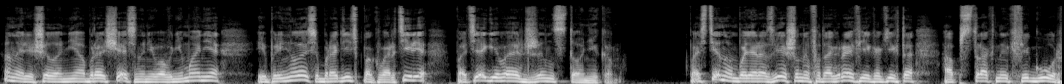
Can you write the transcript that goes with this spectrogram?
Она решила не обращать на него внимания и принялась бродить по квартире, потягивая джин с тоником. По стенам были развешаны фотографии каких-то абстрактных фигур,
